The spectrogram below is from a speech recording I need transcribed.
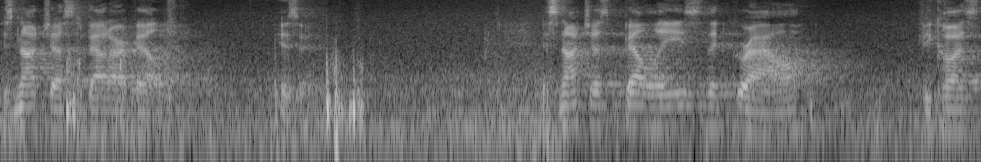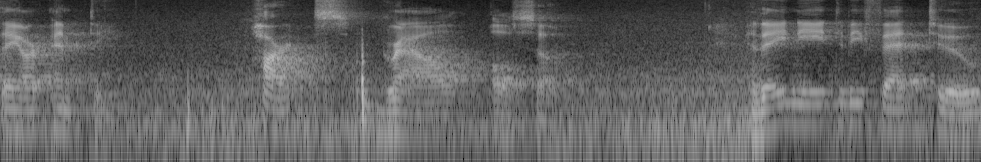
is not just about our belly, is it? It's not just bellies that growl because they are empty. Hearts growl also. And they need to be fed too,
